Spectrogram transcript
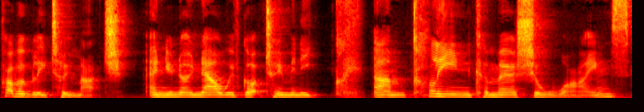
probably too much and you know now we've got too many um, clean commercial wines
